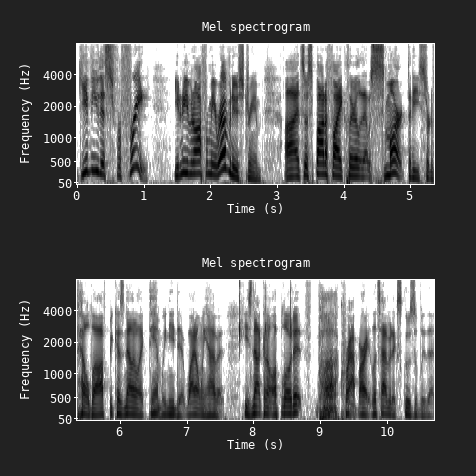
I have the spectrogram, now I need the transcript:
give you this for free? You don't even offer me a revenue stream. Uh, and so Spotify clearly that was smart that he sort of held off because now they're like, damn, we need it. Why don't we have it? He's not going to upload it. Oh, crap. All right, let's have it exclusively then.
